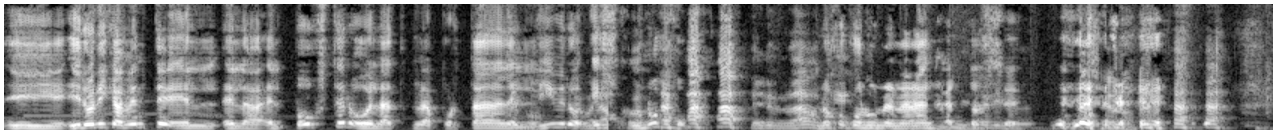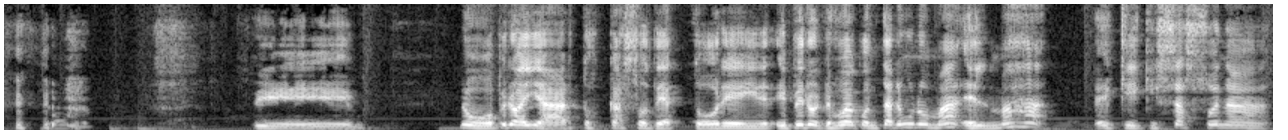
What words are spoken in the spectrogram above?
Y irónicamente el, el, el póster o la, la portada del Sí, libro un es ojo. un ojo, ¿Verdad? un ojo con una naranja, entonces. Sí. No, pero hay hartos casos de actores, y- pero les voy a contar uno más, el más eh, que quizás suena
